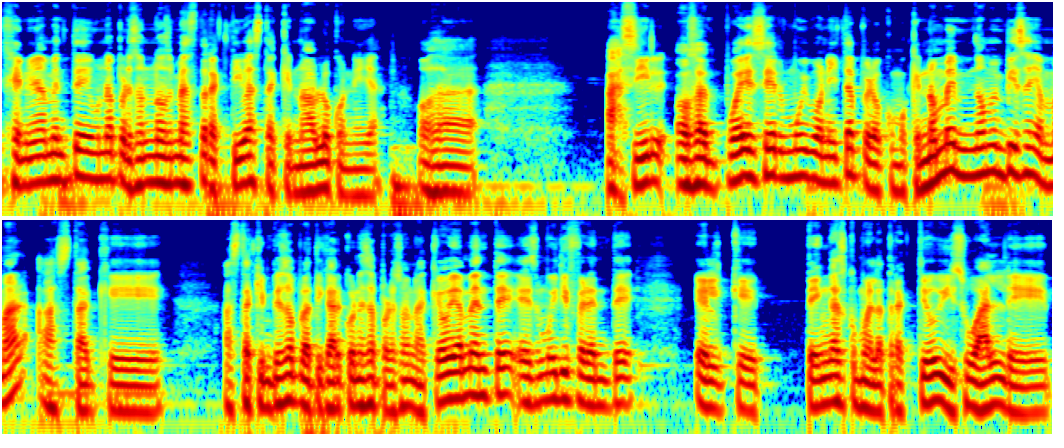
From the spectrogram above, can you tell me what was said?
genuinamente una persona no es más atractiva hasta que no hablo con ella. O sea, así, o sea, puede ser muy bonita, pero como que no me, no me empieza a llamar hasta que hasta que empiezo a platicar con esa persona. Que obviamente es muy diferente el que tengas como el atractivo visual de,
